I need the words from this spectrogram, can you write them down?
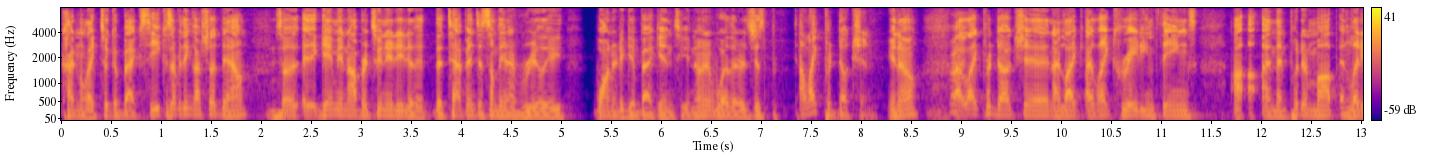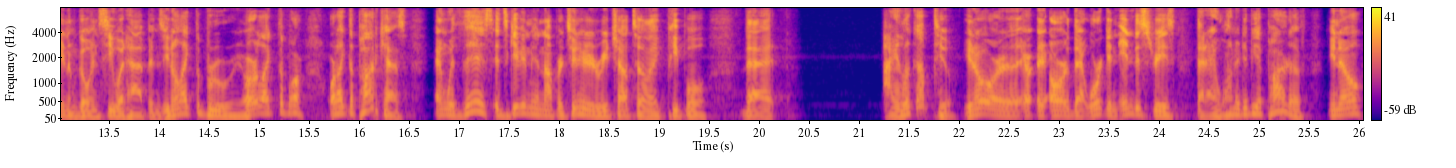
kind of like took a back seat because everything got shut down. So it, gave me an opportunity to, to tap into something I really wanted to get back into. You know, whether it's just I like production. You know, I like production. I like I like creating things uh, uh, and then putting them up and letting them go and see what happens. You know, like the brewery or like the bar or like the podcast. And with this, it's giving me an opportunity to reach out to like people that I look up to, you know, or, or or that work in industries that I wanted to be a part of, you know.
